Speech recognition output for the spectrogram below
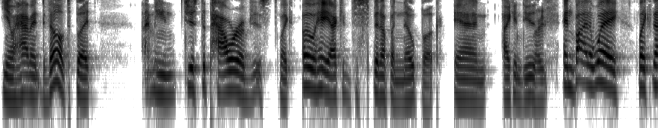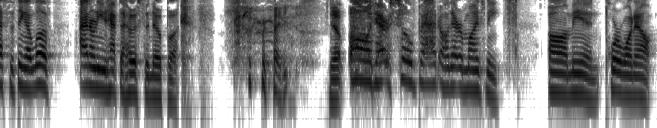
you know, haven't developed, but I mean, just the power of just like, oh, hey, I could just spin up a notebook and I can do this. Right. And by the way, like that's the thing I love. I don't even have to host the notebook. right. Yep. Oh, that was so bad. Oh, that reminds me. Oh man, pour one out.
